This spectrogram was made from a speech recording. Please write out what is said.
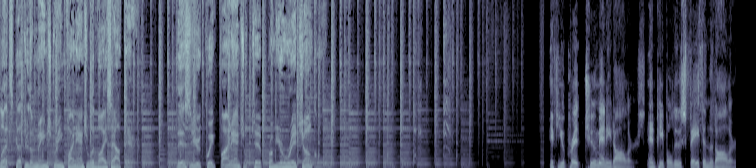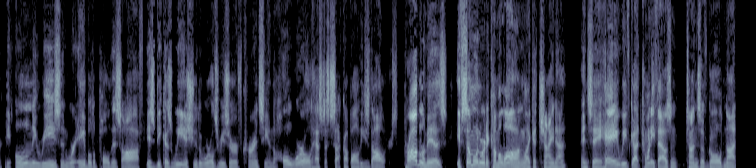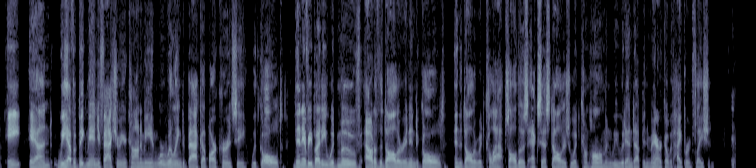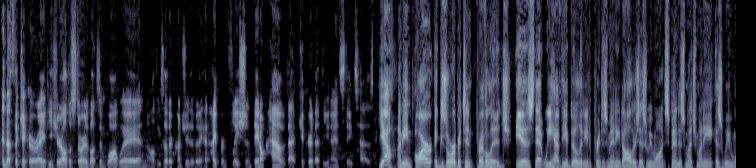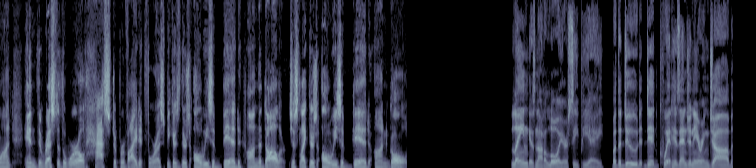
Let's cut through the mainstream financial advice out there. This is your quick financial tip from your rich uncle. If you print too many dollars and people lose faith in the dollar, the only reason we're able to pull this off is because we issue the world's reserve currency and the whole world has to suck up all these dollars. Problem is, if someone were to come along like a China and say, hey, we've got 20,000 tons of gold, not eight, and we have a big manufacturing economy and we're willing to back up our currency with gold, then everybody would move out of the dollar and into gold and the dollar would collapse. All those excess dollars would come home and we would end up in America with hyperinflation and that's the kicker, right? You hear all the stories about Zimbabwe and all these other countries that they had hyperinflation. They don't have that kicker that the United States has. Yeah, I mean, our exorbitant privilege is that we have the ability to print as many dollars as we want, spend as much money as we want, and the rest of the world has to provide it for us because there's always a bid on the dollar, just like there's always a bid on gold. Lane is not a lawyer, CPA, but the dude did quit his engineering job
